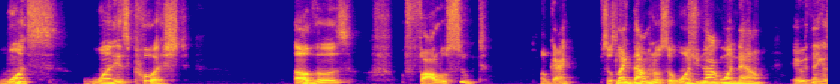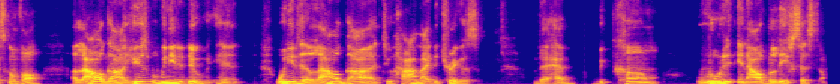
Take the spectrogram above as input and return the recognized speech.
Once one is pushed, others follow suit. Okay. So it's like dominoes. So once you knock one down, everything else is gonna fall. Allow God. Here's what we need to do. We need to allow God to highlight the triggers that have become rooted in our belief system.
